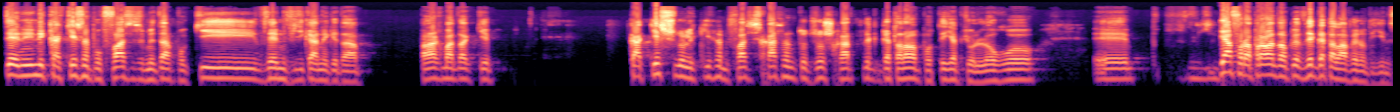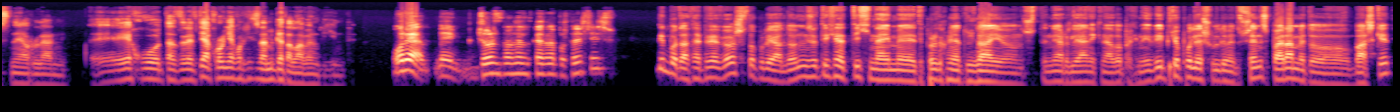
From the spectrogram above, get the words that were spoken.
δεν είναι κακές αποφάσεις μετά από εκεί δεν βγήκαν και τα πράγματα και κακές συνολικές αποφάσεις. Χάσανε τον Τζος Χάρτ, δεν κατάλαβα ποτέ για ποιο λόγο. Ε, διάφορα πράγματα τα οποία δεν καταλαβαίνω τι γίνεται στη Νέα Ορλεάνη. Ε, έχω, τα τελευταία χρόνια έχω αρχίσει να μην καταλαβαίνω τι γίνεται. Ωραία. Τζορτ, να θέλεις κάτι να προσθέσεις; Τίποτα. Θα επιβεβαιώσω αυτό που λέει ο Αντώνης ότι είχα τύχει να είμαι την πρώτη χρονιά του Ζάιον στη Νέα Ορλεάνη και να δω παιχνίδι. Πιο πολύ ασχολούνται με τους Saints παρά με το μπάσκετ.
